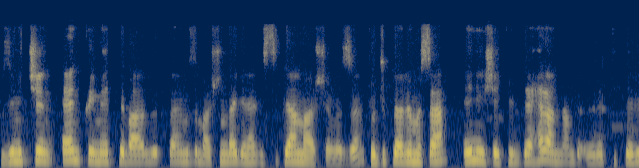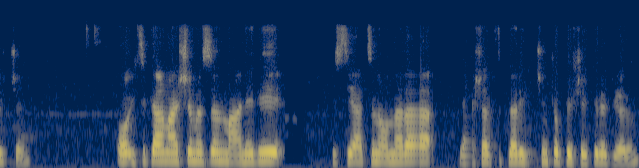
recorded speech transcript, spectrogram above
bizim için en kıymetli varlıklarımızın başında gelen İstiklal Marşımızı çocuklarımıza en iyi şekilde her anlamda öğrettikleri için o İstiklal Marşımızın manevi hissiyatını onlara yaşattıkları için çok teşekkür ediyorum.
